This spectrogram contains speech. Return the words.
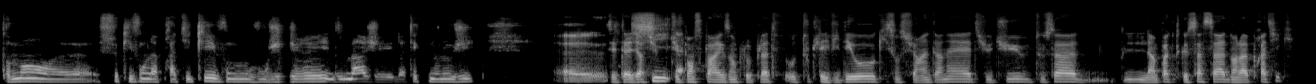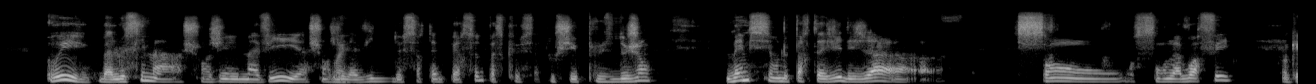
comment euh, ceux qui vont la pratiquer vont, vont gérer l'image et la technologie. Euh, C'est-à-dire, si, tu, tu, penses par exemple aux, aux, toutes les vidéos qui sont sur Internet, YouTube, tout ça, l'impact que ça, ça a dans la pratique? Oui, bah, le film a changé ma vie et a changé la vie de certaines personnes parce que ça touchait plus de gens. Même si on le partageait déjà sans, sans l'avoir fait. Ok.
